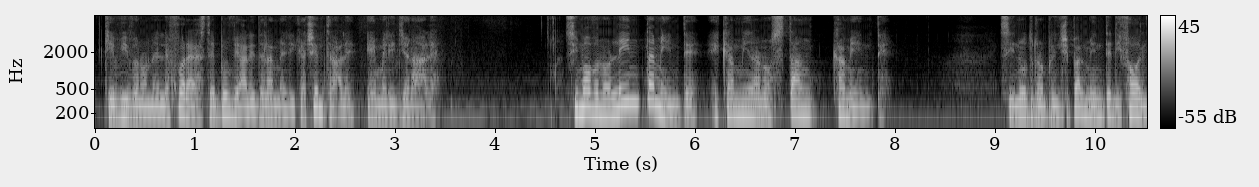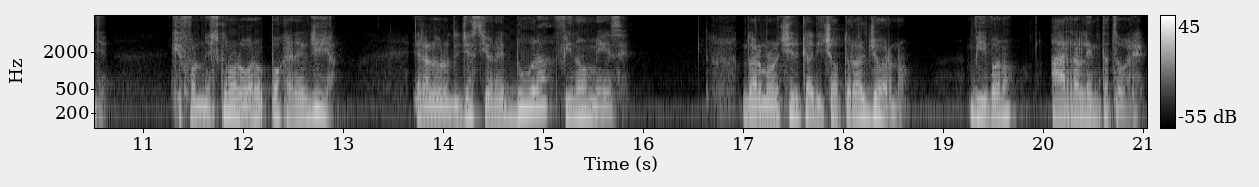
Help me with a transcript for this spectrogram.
che vivono nelle foreste pluviali dell'America centrale e meridionale. Si muovono lentamente e camminano stancamente. Si nutrono principalmente di foglie, che forniscono loro poca energia e la loro digestione dura fino a un mese. Dormono circa 18 ore al giorno. Vivono a rallentatore.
